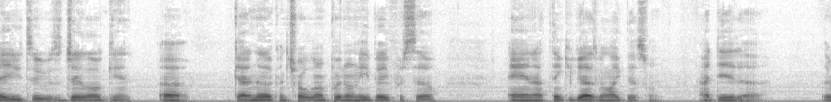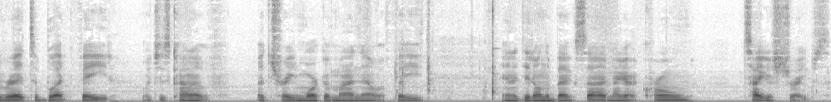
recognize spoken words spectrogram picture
Hey YouTube, it's J Logg again. Uh, got another controller I'm putting on eBay for sale, and I think you guys gonna like this one. I did uh, the red to black fade, which is kind of a trademark of mine now, a fade, and I did on the back side, and I got chrome tiger stripes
